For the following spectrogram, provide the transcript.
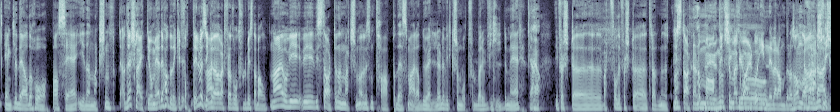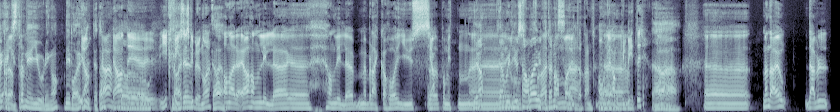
egentlig det jeg hadde håpa å se i den matchen. Ja, Det sleit de jo med, de hadde det ikke fått til hvis ikke det hadde vært for at Watford mista ballen. Nei, og vi, vi, vi startet den matchen med å liksom tape det som er av dueller. Det virker som Watford bare vil det mer. Ja. De første, I hvert fall de første 30 minuttene. I starten er det Bruno Matic og Maguire går inn i hverandre og sånn. Ja, er- fikk jo ekstra mye juling òg. De var jo Ja. ute etter ham. Ja, Det de gikk klar- fysisk i Bruno, ja. Ja, ja. Han, er, ja, han, lille, eh, han lille med bleika hår, Ja. eh, på midten. eh, Ja, ja, Will Hughes, han var ute etter den, Han var ute etter den. Ordentlig Eh, ankelbiter. Ja, ja. Eh, men det er jo det er vel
